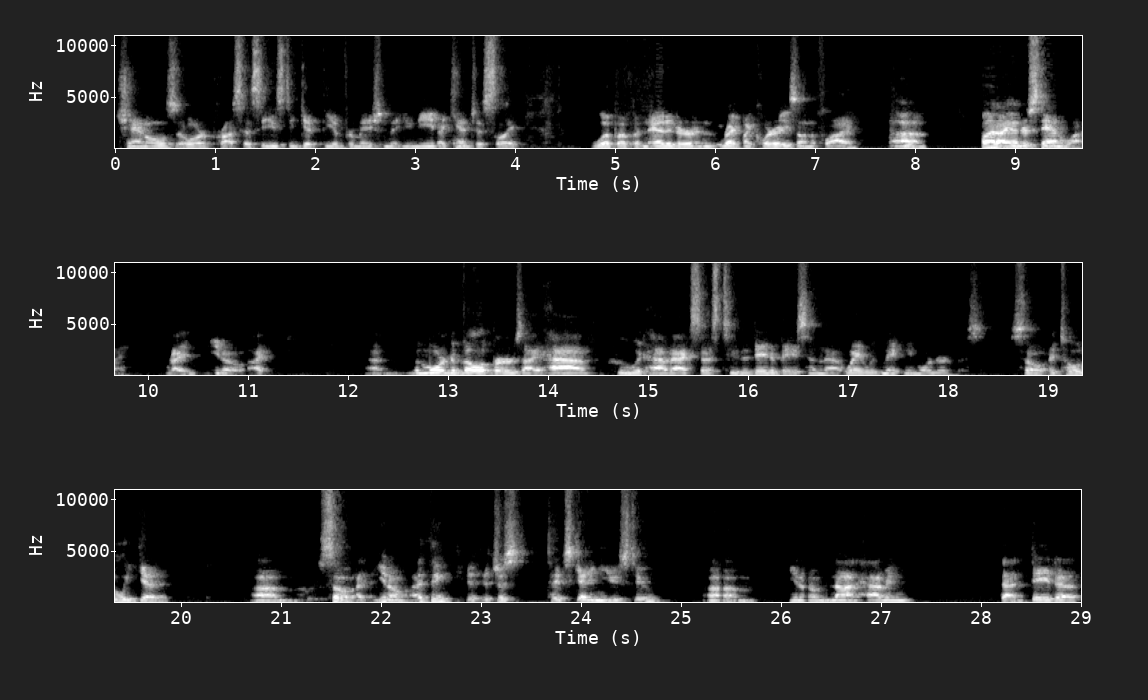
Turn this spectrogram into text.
channels or processes to get the information that you need. I can't just like whip up an editor and write my queries on the fly. Um, but I understand why, right? You know, I uh, the more developers I have who would have access to the database in that way would make me more nervous. So I totally get it. Um, so I, you know, I think it, it, just takes getting used to, um, you know, not having that data,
